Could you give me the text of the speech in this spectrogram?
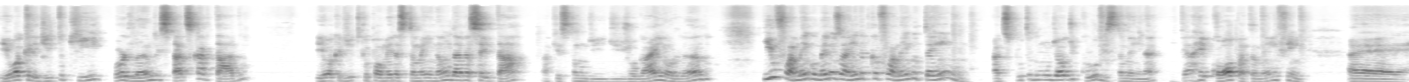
eu acredito que Orlando está descartado. Eu acredito que o Palmeiras também não deve aceitar a questão de, de jogar em Orlando. E o Flamengo, menos ainda, porque o Flamengo tem a disputa do Mundial de Clubes também, né? tem a Recopa também, enfim. É,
